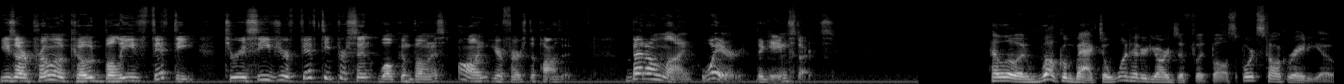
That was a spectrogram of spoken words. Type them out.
Use our promo code BELIEVE50 to receive your 50% welcome bonus on your first deposit. Bet online, where the game starts. Hello and welcome back to 100 Yards of Football, Sports Talk Radio.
